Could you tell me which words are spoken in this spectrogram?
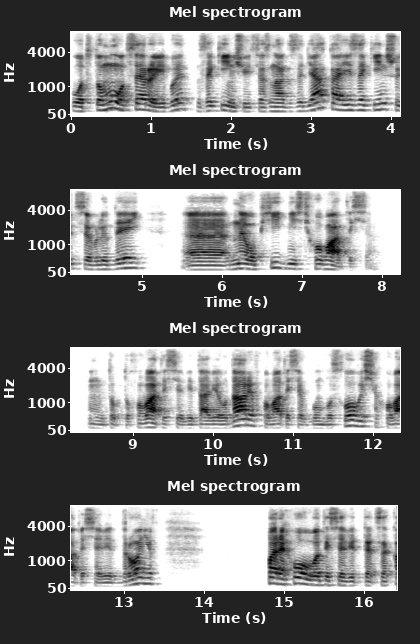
От тому це риби, закінчується знак зодіака і закінчується в людей е, необхідність ховатися. Тобто ховатися від авіаударів, ховатися в бомбосховищах, ховатися від дронів переховуватися від ТЦК,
